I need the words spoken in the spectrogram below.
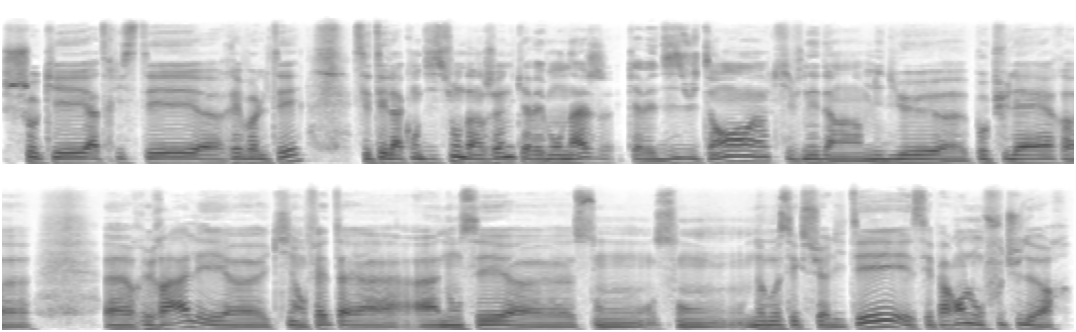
choqué, attristé, euh, révolté, c'était la condition d'un jeune qui avait mon âge, qui avait 18 ans, qui venait d'un milieu populaire, rural et qui en fait a, annoncé son homosexualité et ses parents l'ont foutu dehors.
